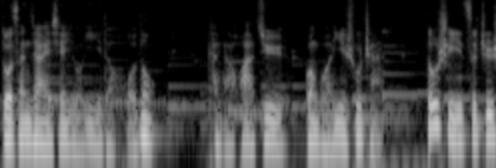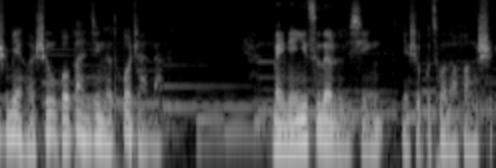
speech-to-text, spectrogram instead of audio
多参加一些有意义的活动。看看话剧，逛逛艺术展，都是一次知识面和生活半径的拓展呢。每年一次的旅行也是不错的方式。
